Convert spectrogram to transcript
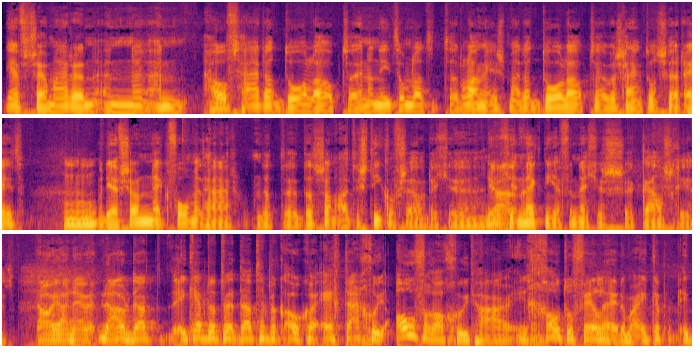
die heeft zeg maar een, een, een hoofdhaar dat doorloopt. En dan niet omdat het te lang is, maar dat doorloopt waarschijnlijk tot zijn reet. Mm -hmm. Maar die heeft zo'n nek vol met haar. Dat, uh, dat is dan artistiek of zo. Dat je, ja. dat je nek niet even netjes uh, kaal scheert. Oh ja, nee, nou, dat, ik heb dat, dat heb ik ook echt. Daar groeit overal groeit haar in grote hoeveelheden. Maar ik heb, ik,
